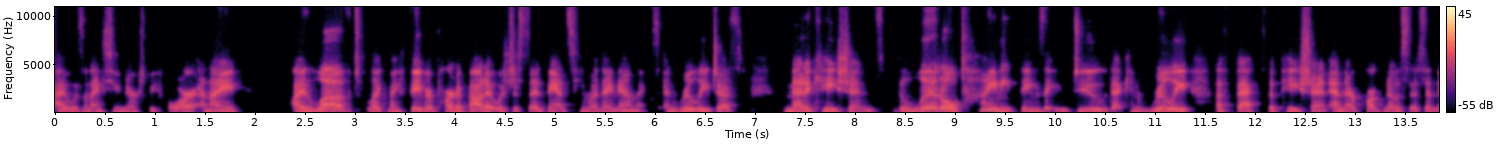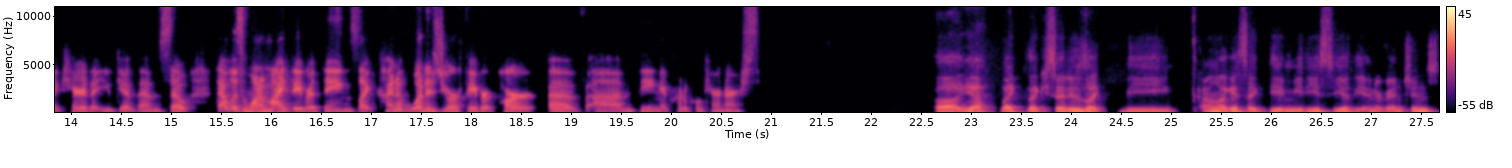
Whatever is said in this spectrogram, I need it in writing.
i was an icu nurse before and i i loved like my favorite part about it was just advanced hemodynamics and really just medications, the little tiny things that you do that can really affect the patient and their prognosis and the care that you give them. So that was one of my favorite things. Like, kind of, what is your favorite part of um, being a critical care nurse? Uh, yeah, like like you said, it was like the I don't know. I guess like the immediacy of the interventions.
